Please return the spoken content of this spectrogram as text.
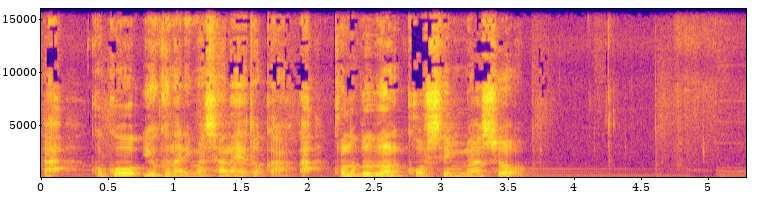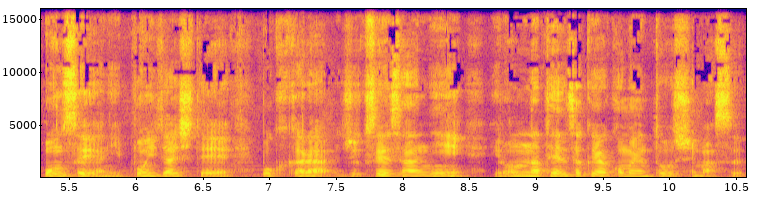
あここ良くなりましたねとかあこの部分こうしてみましょう。音声や日報に対して僕から塾生さんにいろんな添削やコメントをします。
